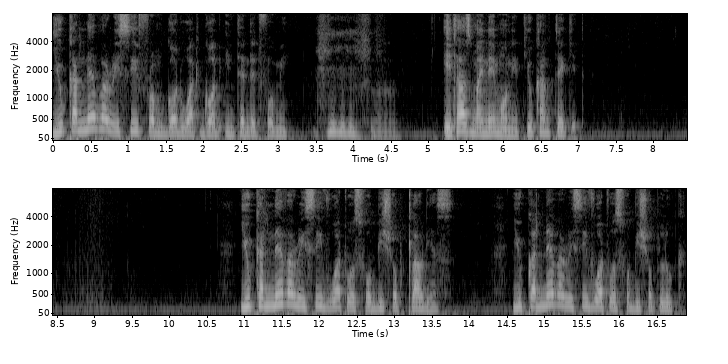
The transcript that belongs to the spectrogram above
You can never receive from God what God intended for me. it has my name on it. You can't take it. You can never receive what was for Bishop Claudius. You can never receive what was for Bishop Luke.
